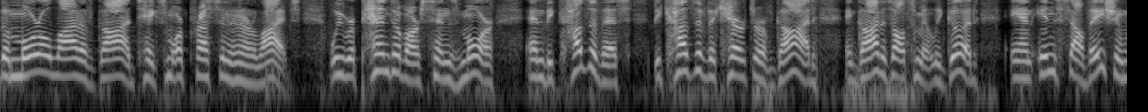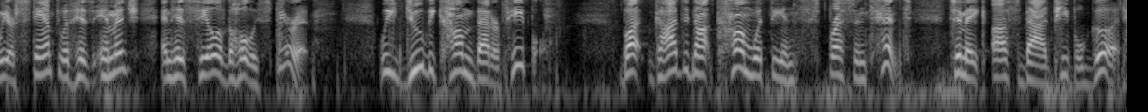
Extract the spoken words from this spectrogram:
The moral law of God takes more precedent in our lives. We repent of our sins more. And because of this, because of the character of God, and God is ultimately good, and in salvation, we are stamped with His image and His seal of the Holy Spirit. We do become better people. But God did not come with the express intent to make us bad people good.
